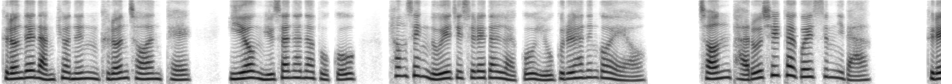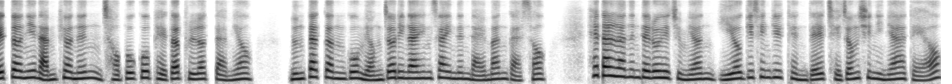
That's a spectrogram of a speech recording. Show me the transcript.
그런데 남편은 그런 저한테 2억 유산 하나 보고 평생 노예짓을 해달라고 요구를 하는 거예요. 전 바로 싫다고 했습니다. 그랬더니 남편은 저보고 배가 불렀다며 눈 딱 감고 명절이나 행사 있는 날만 가서 해달라는 대로 해주면 2억이 생길 텐데 제정신이냐 하대요.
